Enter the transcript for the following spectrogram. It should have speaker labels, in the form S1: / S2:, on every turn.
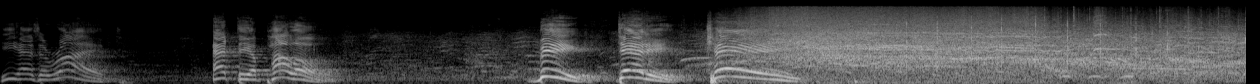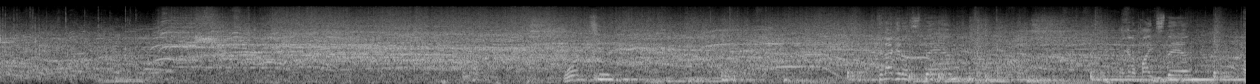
S1: He has arrived at the Apollo. Big Daddy Kane.
S2: One, two. Can I get a stand? I got a mic stand.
